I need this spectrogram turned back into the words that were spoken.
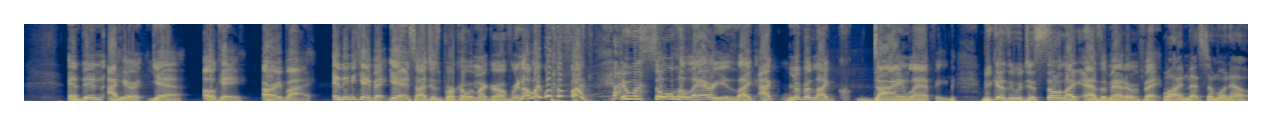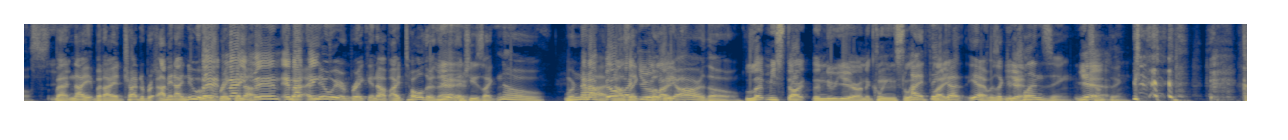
And then I hear, yeah, okay, all right, bye. And then he came back, yeah. So I just broke up with my girlfriend. I'm like, what the fuck? it was so hilarious. Like I remember like dying laughing because it was just so like as a matter of fact. Well, I met someone else that night, but I had tried to. Bre- I mean, I knew we were That breaking night, up, man, and I I, knew we were breaking up. I told her that, Yeah. and she's like, "No, we're not." I And I, was like like, were "But we are, though." Let me start the new year on a clean slate. I think like, that yeah, it was like a Yeah. cleansing, or Yeah. something.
